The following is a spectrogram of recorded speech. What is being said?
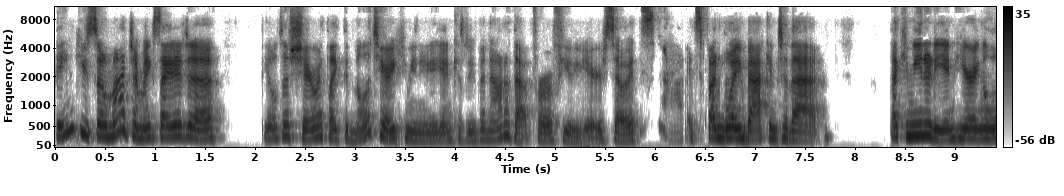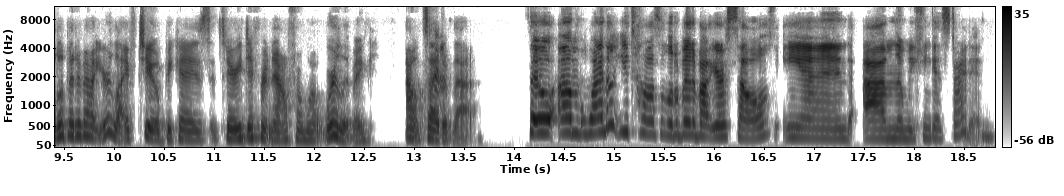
Thank you so much. I'm excited to be able to share with like the military community again because we've been out of that for a few years. So it's it's fun going back into that that community and hearing a little bit about your life too because it's very different now from what we're living outside of that. So um why don't you tell us a little bit about yourself and um then we can get started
